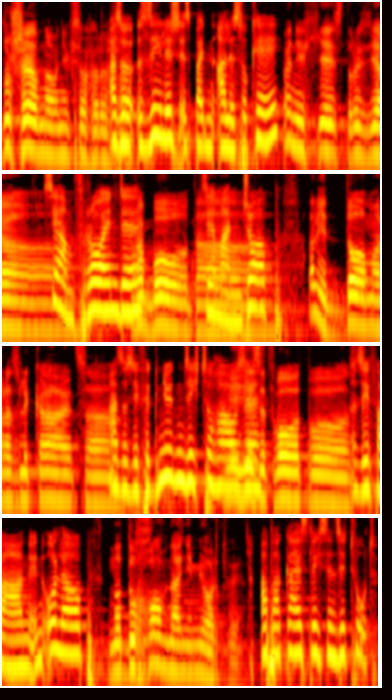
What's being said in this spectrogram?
душевно у них все хорошо. Also seelisch ist bei denen alles okay. У них есть друзья, Sie haben Freunde, работа, sie haben einen Job. они дома развлекаются, also sie vergnügen sich zu они Hause, ездят в отпуск, sie fahren in Urlaub, но духовно они мертвые. aber geistlich sind sie tot.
